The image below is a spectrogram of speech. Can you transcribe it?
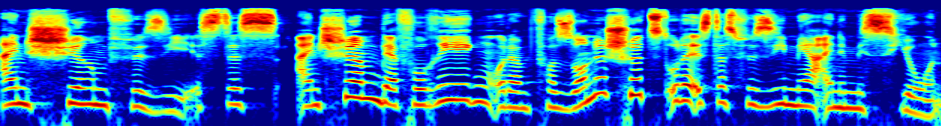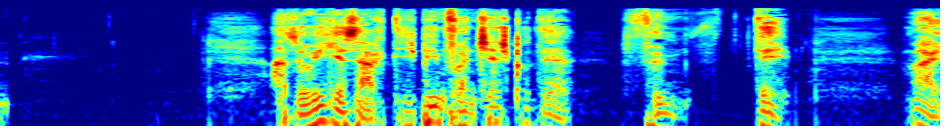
ein Schirm für Sie? Ist es ein Schirm, der vor Regen oder vor Sonne schützt oder ist das für Sie mehr eine Mission? Also wie gesagt, ich bin Francesco der Fünfte, weil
